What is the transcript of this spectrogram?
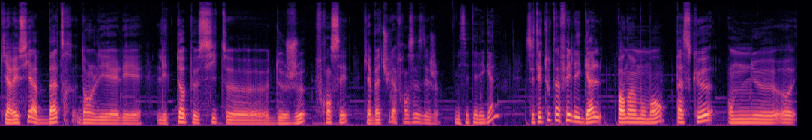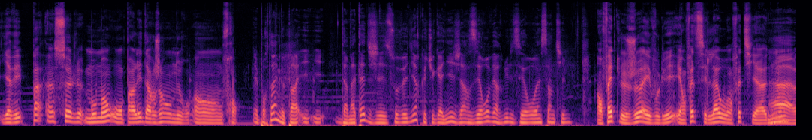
qui a réussi à battre dans les, les, les top sites euh, de jeux français, qui a battu la française des jeux. Mais c'était légal? C'était tout à fait légal pendant un moment parce que euh, il n'y avait pas un seul moment où on parlait d'argent en euros, en francs. Et pourtant, il me paraît, il- il- dans ma tête, j'ai souvenir que tu gagnais genre 0,01 centime. En fait, le jeu a évolué et en fait, c'est là où en fait il y a nous, Ah.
